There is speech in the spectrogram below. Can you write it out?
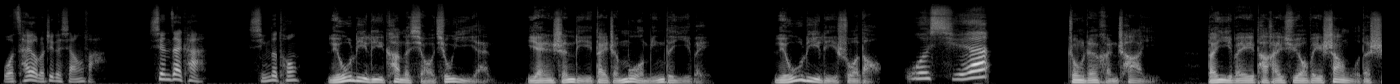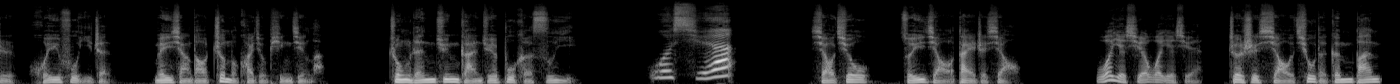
我才有了这个想法。现在看，行得通。”刘丽丽看了小秋一眼，眼神里带着莫名的意味。刘丽丽说道：“我学。”众人很诧异，本以为她还需要为上午的事回复一阵。没想到这么快就平静了，众人均感觉不可思议。我学。小秋嘴角带着笑。我也学，我也学。这是小秋的跟班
